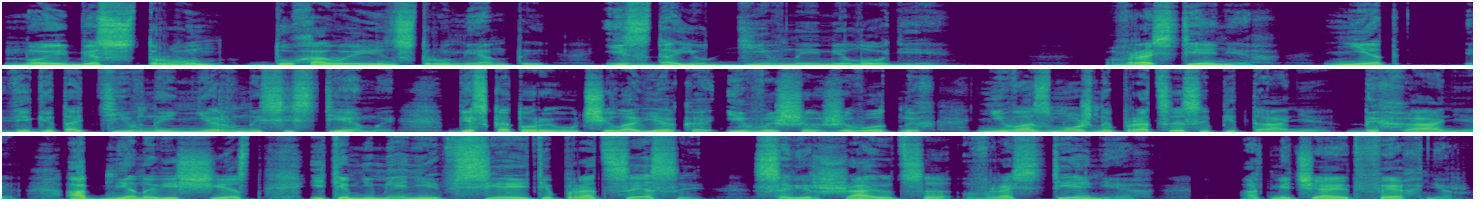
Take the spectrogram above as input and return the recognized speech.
Но и без струн духовые инструменты издают дивные мелодии. В растениях нет вегетативной нервной системы, без которой у человека и высших животных невозможны процессы питания, дыхания, обмена веществ, и тем не менее все эти процессы совершаются в растениях, отмечает Фехнер.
